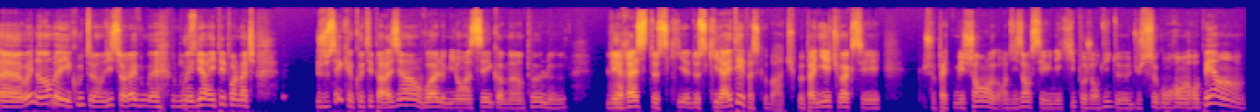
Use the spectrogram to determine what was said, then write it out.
Euh, oui, non, non, mais écoute, on dit sur live, vous m'avez bien hypé pour le match. Je sais que côté parisien, on voit le Milan AC comme un peu le, les restes de ce qu'il a été, parce que bah, tu peux pas nier, tu vois, que c'est. Je veux pas être méchant en disant que c'est une équipe aujourd'hui de- du second rang européen,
